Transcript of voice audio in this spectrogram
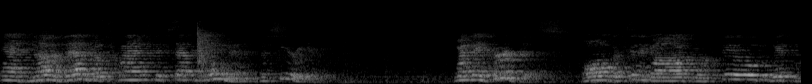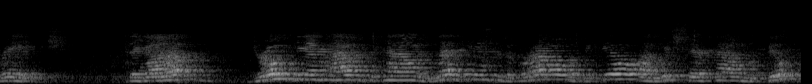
and none of them was cleansed except Naaman the Syrian. When they heard this, all the synagogue were filled with rage. They got up, drove him out of the town, and led him to the brow of the hill on which their town was built,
